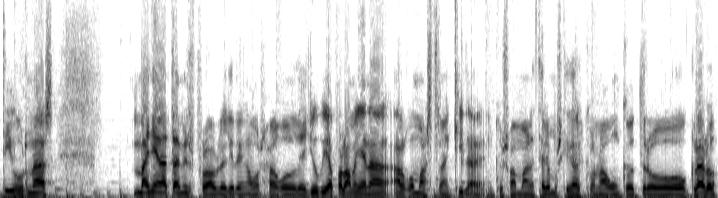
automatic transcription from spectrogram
diurnas. Mañana también es probable que tengamos algo de lluvia. Por la mañana algo más tranquila, incluso amaneceremos quizás con algún que otro claro,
